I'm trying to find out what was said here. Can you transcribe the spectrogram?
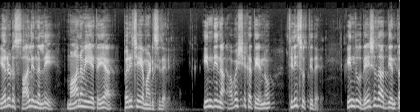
ಎರಡು ಸಾಲಿನಲ್ಲಿ ಮಾನವೀಯತೆಯ ಪರಿಚಯ ಮಾಡಿಸಿದೆ. ಇಂದಿನ ಅವಶ್ಯಕತೆಯನ್ನು ತಿಳಿಸುತ್ತಿದೆ. ಇಂದು ದೇಶದಾದ್ಯಂತ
